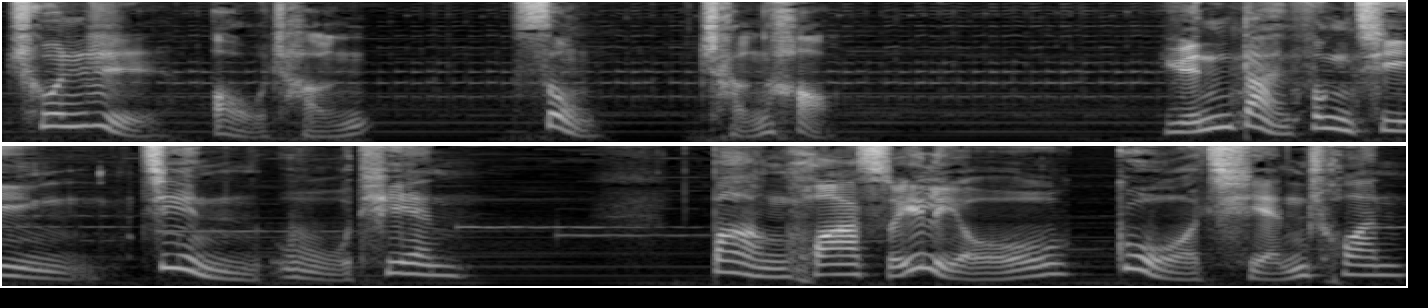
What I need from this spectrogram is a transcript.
春日偶成》，宋，程颢。云淡风轻近午天，傍花随柳过前川。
